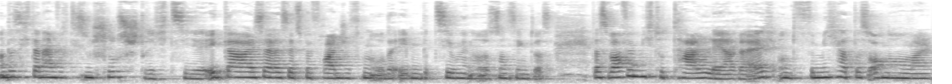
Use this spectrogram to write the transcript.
Und dass ich dann einfach diesen Schlussstrich ziehe, egal sei das jetzt bei Freundschaften oder eben Beziehungen oder sonst irgendwas. Das war für mich total lehrreich und für mich hat das auch noch einmal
